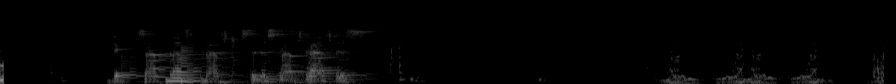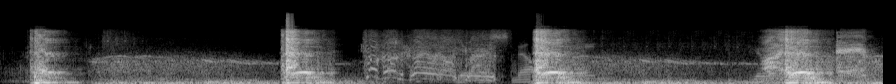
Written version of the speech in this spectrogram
Best, best, citizen status. Come on, Claire, You're smelling. I am.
